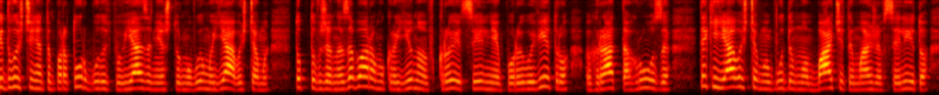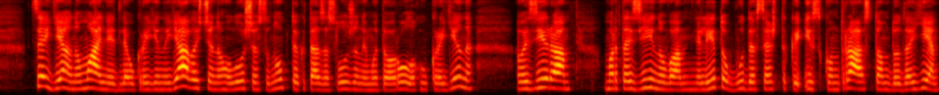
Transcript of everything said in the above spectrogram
підвищення температур будуть пов'язані з штурмовими явищами. Тобто, вже незабаром Україну вкриють сильні пориви вітру, град та грози. Такі явища ми будемо бачити майже все літо. Це є аномальні для України явища, наголошує синоптик та заслужений метеоролог України Вазіра Мартазінова. Літо буде все ж таки із контрастом, додає.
